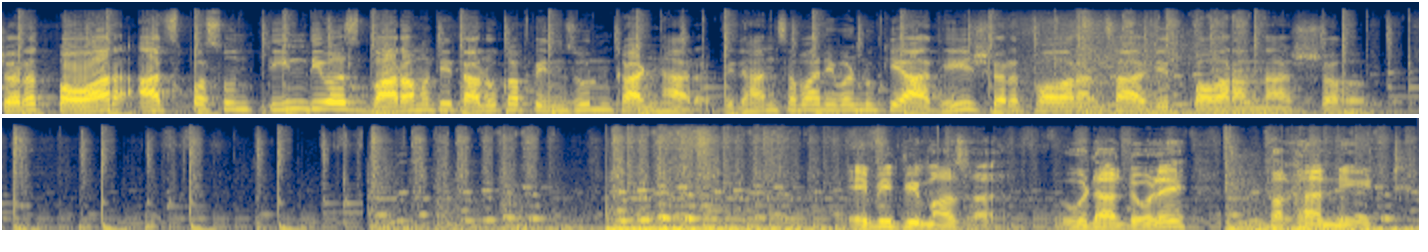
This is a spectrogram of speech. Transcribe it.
शरद पवार आजपासून तीन दिवस बारामती तालुका पिंजून काढणार. विधानसभा निवडणुकीआधी शरद पवारांचा अजित पवारांना शह. एबीपी माझा. उघडा डोळे बघा नीट.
